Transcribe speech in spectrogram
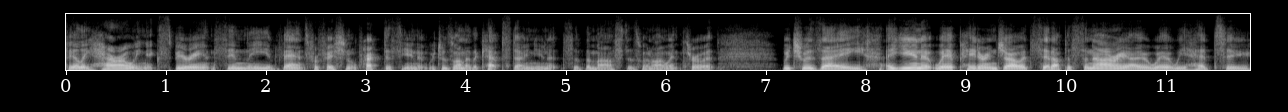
fairly harrowing experience in the Advanced Professional Practice Unit, which was one of the capstone units of the Masters when I went through it, which was a, a unit where Peter and Joe had set up a scenario where we had to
